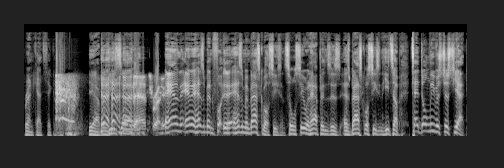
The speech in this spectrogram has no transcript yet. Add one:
Brent got sick of it. Yeah, but he's uh, That's right. And and it hasn't been fo- it hasn't been basketball season, so we'll see what happens as as basketball season heats up. Ted, don't leave us just yet.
